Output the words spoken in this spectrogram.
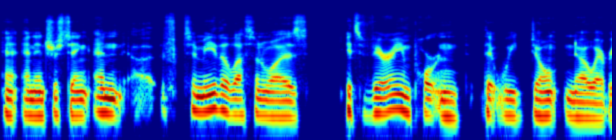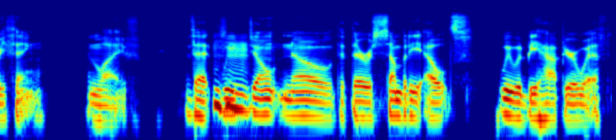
and, and interesting. And uh, to me, the lesson was it's very important that we don't know everything in life, that mm-hmm. we don't know that there is somebody else we would be happier with,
